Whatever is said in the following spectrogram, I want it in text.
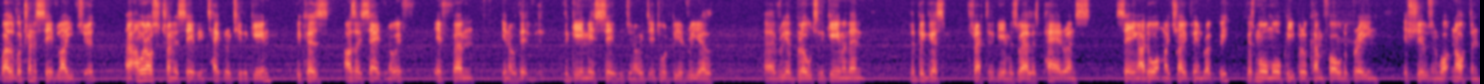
Well, we're trying to save lives here. Uh, and we're also trying to save the integrity of the game because, as I said, you know, if, if um, you know, the, the game is saved, you know, it, it would be a real, uh, real blow to the game. And then the biggest threat to the game as well is parents saying, I don't want my child playing rugby because more and more people have come forward with brain issues and whatnot. And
